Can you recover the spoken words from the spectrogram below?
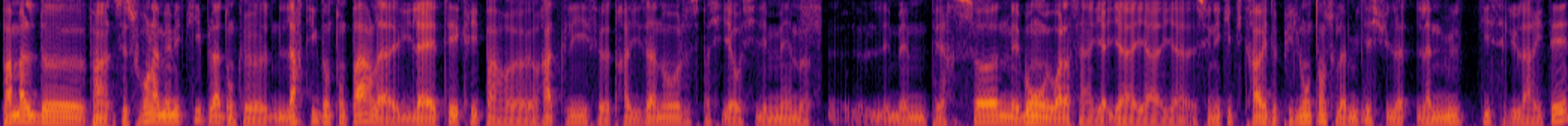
pas mal de, enfin c'est souvent la même équipe là. Donc l'article dont on parle, il a été écrit par Radcliffe, Travisano. Je sais pas s'il y a aussi les mêmes les mêmes personnes, mais bon, voilà, c'est une équipe qui travaille depuis longtemps sur la, la multicellularité.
